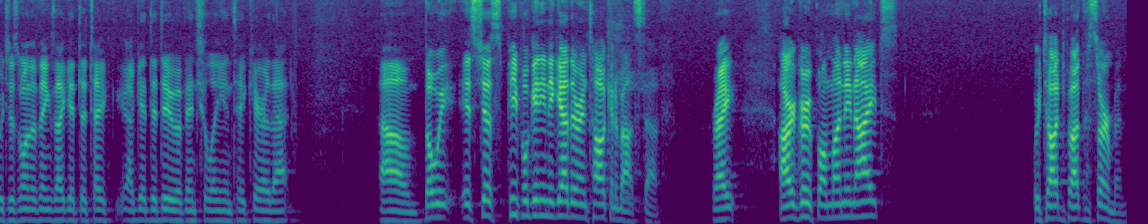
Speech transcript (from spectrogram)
which is one of the things I get to take. I get to do eventually and take care of that. Um, but we, it's just people getting together and talking about stuff, right? Our group on Monday nights, we talked about the sermon.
